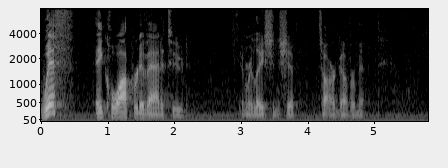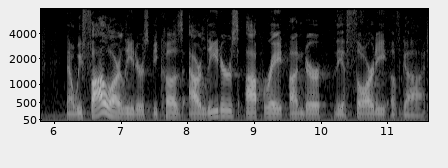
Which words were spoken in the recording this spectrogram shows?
with a cooperative attitude in relationship to our government. Now, we follow our leaders because our leaders operate under the authority of God.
